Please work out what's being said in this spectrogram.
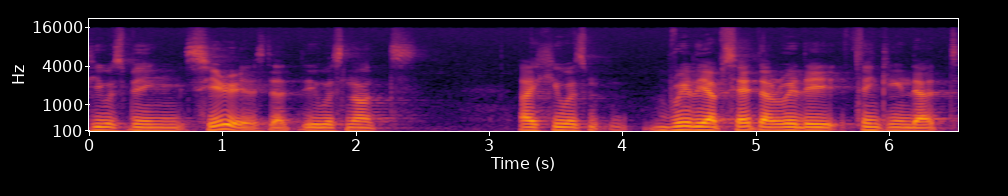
he was being serious, that he was not like he was really upset and really thinking that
